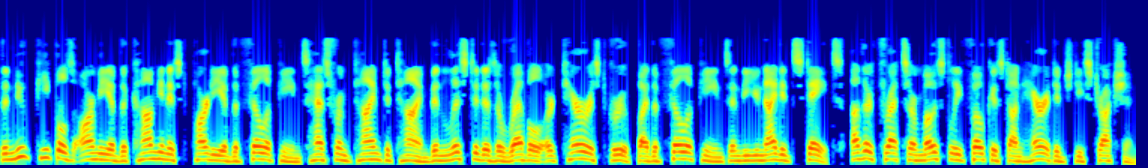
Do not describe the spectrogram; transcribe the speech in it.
The New People's Army of the Communist Party of the Philippines has from time to time been listed as a rebel or terrorist group by the Philippines and the United States. Other threats are mostly focused on heritage destruction.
